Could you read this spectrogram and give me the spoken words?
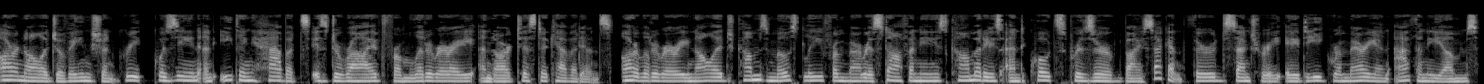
Our knowledge of ancient Greek cuisine and eating habits is derived from literary and artistic evidence. Our literary knowledge comes mostly from Aristophanes' comedies and quotes preserved by 2nd 3rd century AD grammarian Athenaeus.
